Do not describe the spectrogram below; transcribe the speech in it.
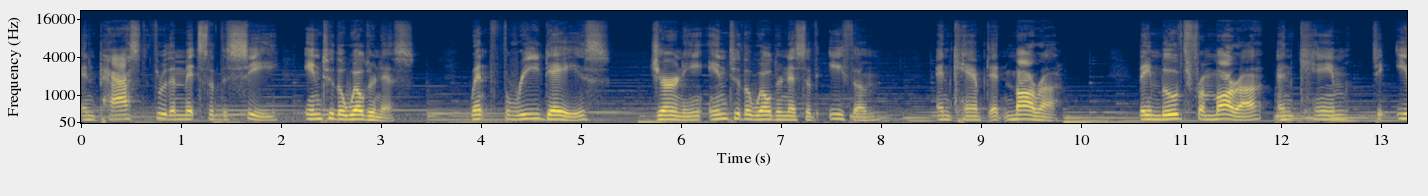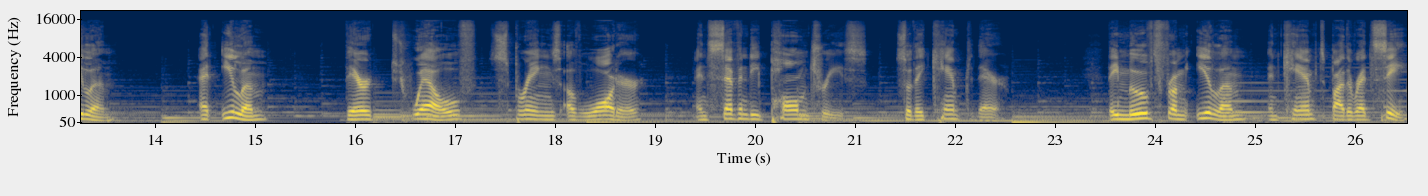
and passed through the midst of the sea into the wilderness, went three days' journey into the wilderness of Etham, and camped at Marah. They moved from Marah and came to Elim. At Elim, there 12 springs of water and 70 palm trees. So they camped there. They moved from Elim and camped by the Red Sea.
